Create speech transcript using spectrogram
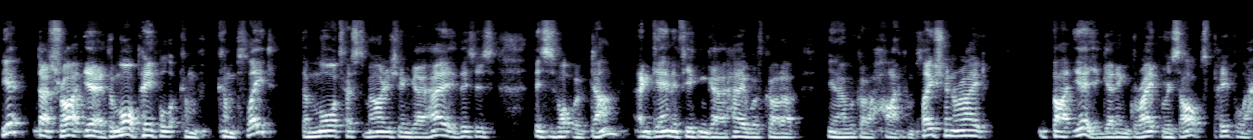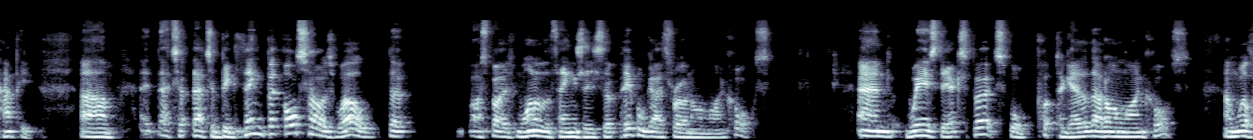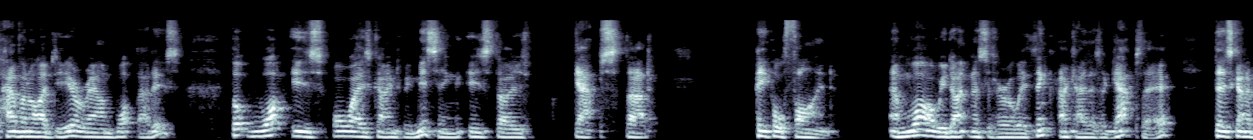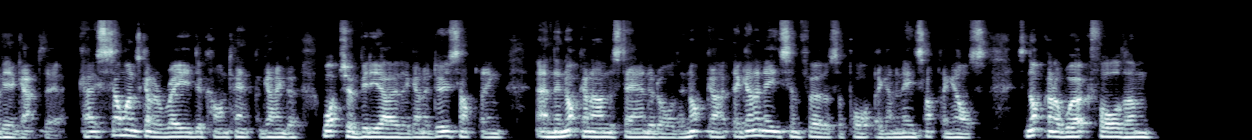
Yeah that's right. Yeah the more people that com- complete the more testimonials you can go, hey, this is this is what we've done. Again, if you can go, hey, we've got a you know we've got a high completion rate, but yeah, you're getting great results. People are happy. Um, that's a, that's a big thing. But also as well, that I suppose one of the things is that people go through an online course, and where's the experts will put together that online course, and we'll have an idea around what that is. But what is always going to be missing is those gaps that people find. And while we don't necessarily think, okay, there's a gap there, there's going to be a gap there. Okay. Someone's going to read the content, they're going to watch a video, they're going to do something, and they're not going to understand it, or they're not going, they're going to need some further support. They're going to need something else. It's not going to work for them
